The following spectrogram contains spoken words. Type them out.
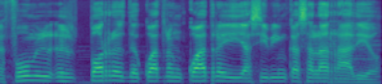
Me fum els porros de 4 en 4 i així vinc a la ràdio.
